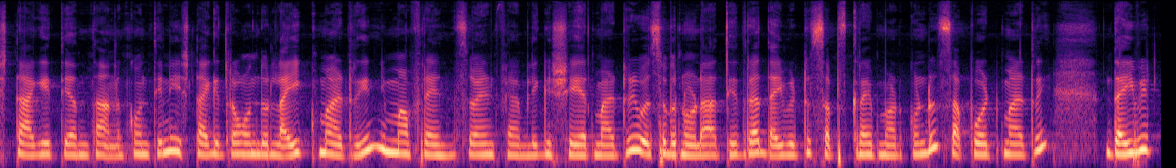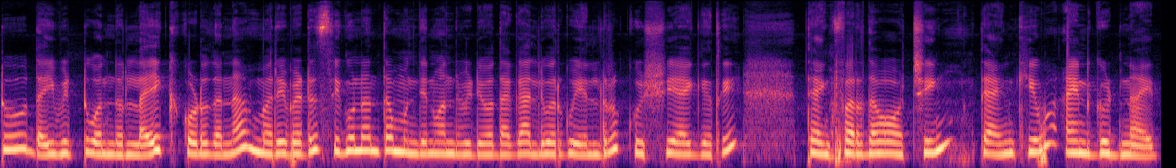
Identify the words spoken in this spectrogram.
ಇಷ್ಟ ಆಗೈತಿ ಅಂತ ಅನ್ಕೊತೀನಿ. ಇಷ್ಟ ಆಗಿದ್ರೆ ಒಂದು ಲೈಕ್ ಮಾಡಿರಿ. ನಿಮ್ಮ ಫ್ರೆಂಡ್ಸ್ ಆ್ಯಂಡ್ ಫ್ಯಾಮ್ಲಿಗೆ ಶೇರ್ ಮಾಡಿರಿ. ಹೊಸಬ್ರು ನೋಡತ್ತಿದ್ರೆ ದಯವಿಟ್ಟು ಸಬ್ಸ್ಕ್ರೈಬ್ ಮಾಡಿಕೊಂಡು ಸಪೋರ್ಟ್ ಮಾಡಿರಿ. ದಯವಿಟ್ಟು ದಯವಿಟ್ಟು ಒಂದು ಲೈಕ್ ಕೊಡೋದನ್ನು ಮರಿಬೇಡ್ರಿ. ಸಿಗುನಂತ ಮುಂದಿನ ಒಂದು ವಿಡಿಯೋದಾಗ ಅಲ್ಲಿವರೆಗೂ ಎಲ್ಲರೂ ಖುಷಿಯಾಗಿರ್ರಿ. Thank for the watching thank you and good night.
